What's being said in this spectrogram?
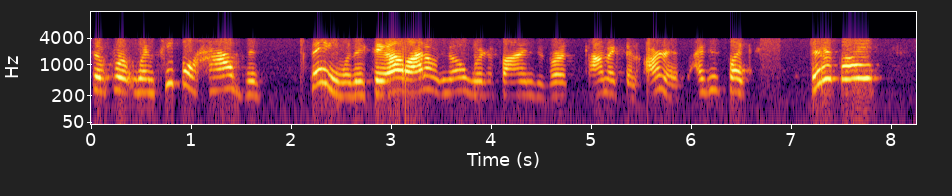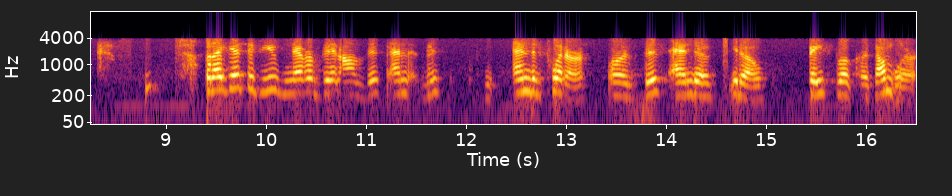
so for when people have this thing where they say oh I don't know where to find diverse comics and artists I just like seriously but I guess if you've never been on this end this end of Twitter or this end of you know Facebook or Tumblr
